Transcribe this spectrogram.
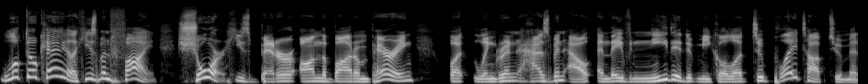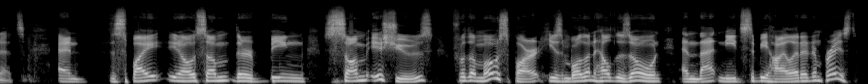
looked okay. Like he's been fine. Sure, he's better on the bottom pairing, but Lindgren has been out and they've needed Mikkola to play top 2 minutes. And despite you know some there being some issues for the most part he's more than held his own and that needs to be highlighted and praised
